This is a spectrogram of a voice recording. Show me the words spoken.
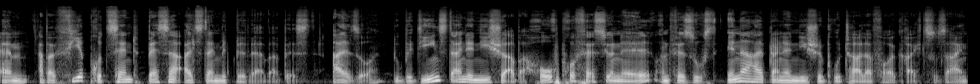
ähm, aber vier Prozent besser als dein Mitbewerber bist. Also, du bedienst deine Nische aber hochprofessionell und versuchst innerhalb deiner Nische brutal erfolgreich zu sein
